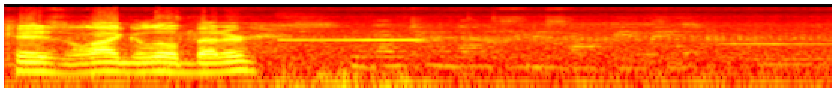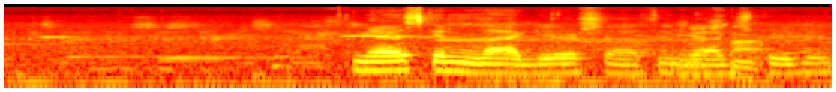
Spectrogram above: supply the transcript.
Okay, is the lag a little better? Yeah, it's getting laggier, so I think Guess lag's pretty good.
